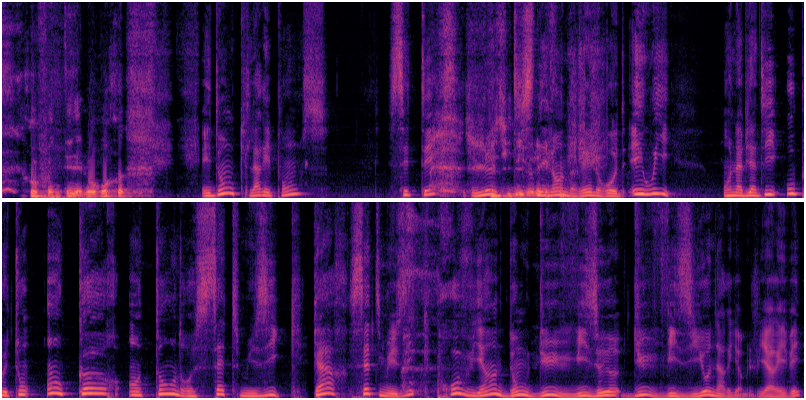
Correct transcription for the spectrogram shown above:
au Fuente del Oro. Et donc, la réponse, c'était le. Disneyland Railroad. Et oui, on a bien dit où peut-on encore entendre cette musique? Car cette musique provient donc du, visio- du Visionarium. Je vais y arriver.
